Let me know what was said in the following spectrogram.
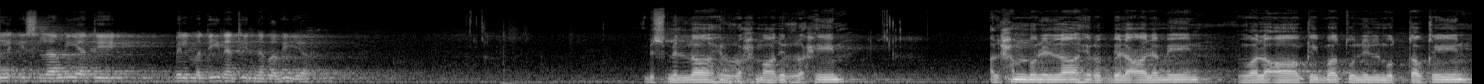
الإسلامية بالمدينة النبوية بسم الله الرحمن الرحيم الحمد لله رب العالمين والعاقبة للمتقين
